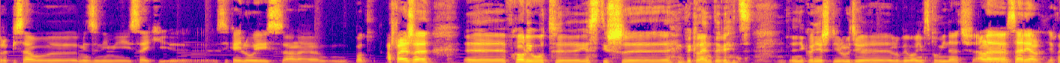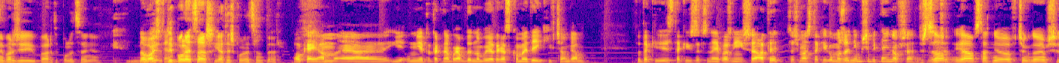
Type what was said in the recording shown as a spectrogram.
Które pisał y, między innymi C.K. Y, Lewis, ale po aferze y, w Hollywood jest już wyklęty, więc niekoniecznie ludzie lubią o nim wspominać, ale mhm. serial jak najbardziej warty polecenia. No właśnie. Ty polecasz, ja też polecam też. Okej, okay, e, u mnie to tak naprawdę, no bo ja teraz komedyjki wciągam. To tak, jest takich rzeczy najważniejsze. A ty? Coś masz takiego? Może nie musi być najnowsze. Wiesz co, ja ostatnio wciągnąłem się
